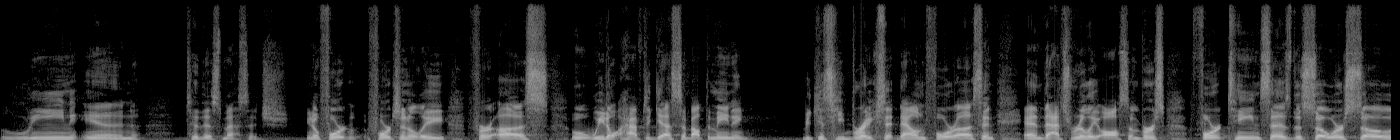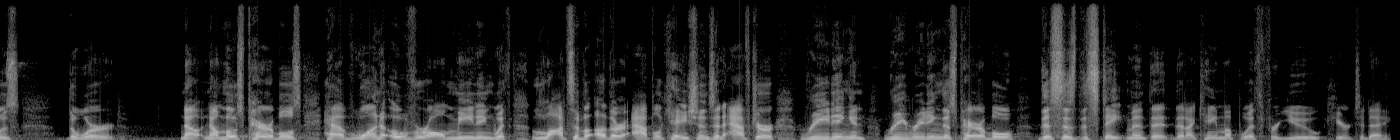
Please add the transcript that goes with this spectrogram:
lean in to this message. You know, for, fortunately for us, we don't have to guess about the meaning because he breaks it down for us, and, and that's really awesome. Verse 14 says, The sower sows the word. Now, now, most parables have one overall meaning with lots of other applications. And after reading and rereading this parable, this is the statement that, that I came up with for you here today.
